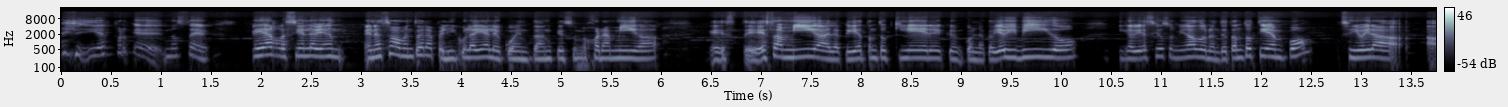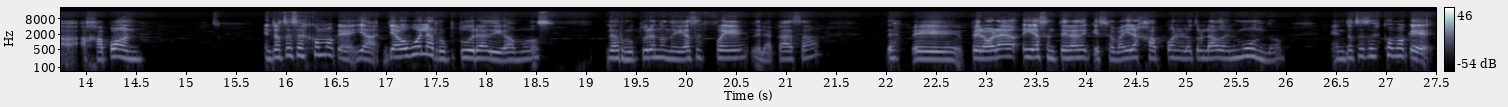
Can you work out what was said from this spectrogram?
Y es porque, no sé, ella recién le habían, en ese momento de la película, ella le cuentan que su mejor amiga, este, esa amiga a la que ella tanto quiere, que, con la que había vivido y que había sido su amiga durante tanto tiempo, se iba a ir a, Japón. Entonces es como que ya, ya hubo la ruptura, digamos, la ruptura en donde ella se fue de la casa, eh, pero ahora ella se entera de que se va a ir a Japón, al otro lado del mundo. Entonces es como que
